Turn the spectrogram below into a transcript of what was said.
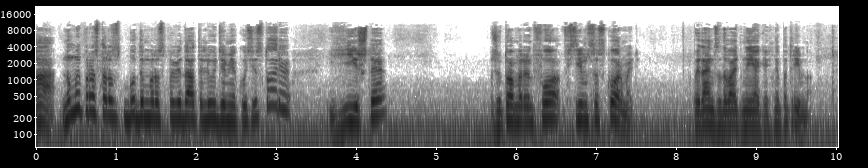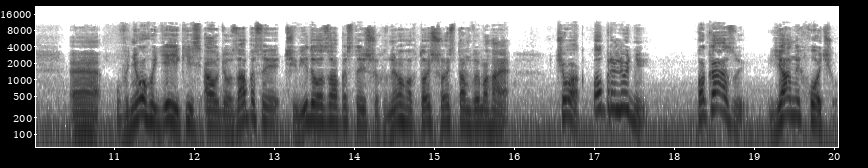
А, ну ми просто роз, будемо розповідати людям якусь історію. Їжте. Житомир.Інфо всім все скормить. Питань задавати ніяких не потрібно. Е, в нього є якісь аудіозаписи чи відеозаписи, що в нього хтось щось там вимагає. Чувак, оприлюднюй, показуй, я не хочу.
